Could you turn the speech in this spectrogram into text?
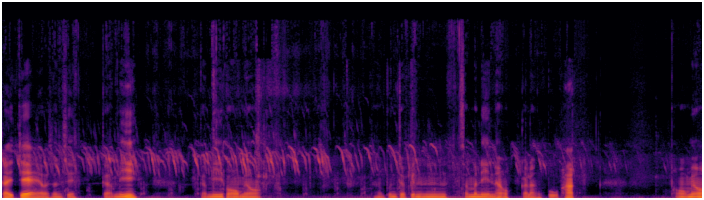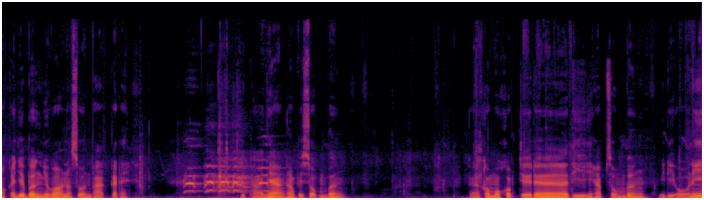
ไก่แจ้ว่าสันสิกับมีกับมีพอออกไม่ออกพิ่นจะเป็นสมเณรเฮากำลังปลูกพักพอออกไม่ออกก็จะเบิ้งอยู่บ่เนาะโซนพักก็ได้สิพายางเข้าไปสมเบิ้งก็เขามครบเจอเด้อที่ครับสมเบิ้งวิดีโอนี้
